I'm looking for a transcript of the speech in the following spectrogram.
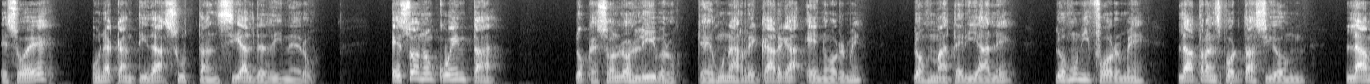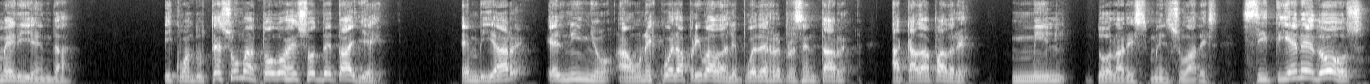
Eso es una cantidad sustancial de dinero. Eso no cuenta lo que son los libros, que es una recarga enorme, los materiales, los uniformes, la transportación, la merienda. Y cuando usted suma todos esos detalles, enviar el niño a una escuela privada le puede representar a cada padre mil dólares mensuales. Si tiene dos,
